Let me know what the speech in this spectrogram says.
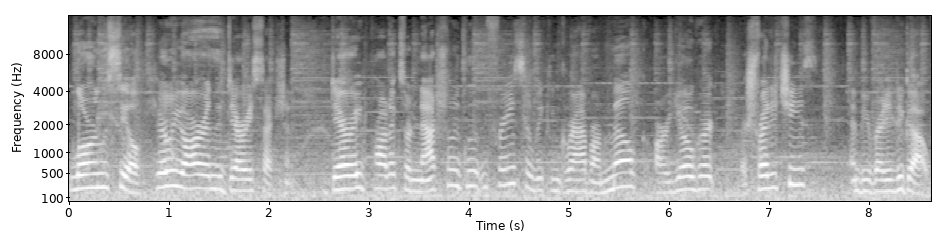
Lauren Lucille, here we are in the dairy section. Dairy products are naturally gluten-free, so we can grab our milk, our yogurt, our shredded cheese, and be ready to go.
